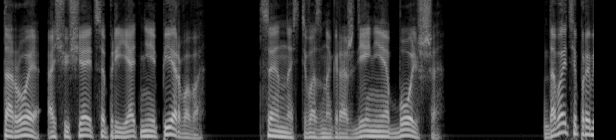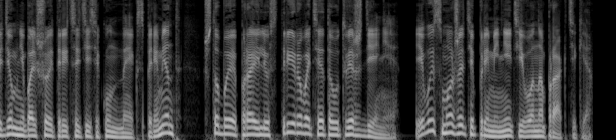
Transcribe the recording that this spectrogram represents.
Второе ощущается приятнее первого. Ценность вознаграждения больше. Давайте проведем небольшой 30-секундный эксперимент, чтобы проиллюстрировать это утверждение, и вы сможете применить его на практике.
